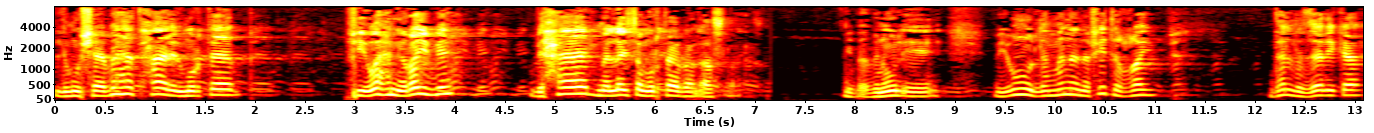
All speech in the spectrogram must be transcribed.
لمشابهة حال المرتاب في وهن ريبه بحال من ليس مرتابا أصلا. يبقى بنقول إيه؟ بيقول لما أنا نفيت الريب دل ذلك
